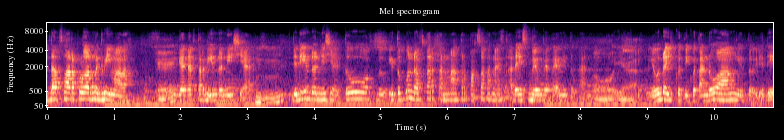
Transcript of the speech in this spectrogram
daftar ke luar negeri malah Oke. nggak daftar di Indonesia Mm-mm. jadi Indonesia itu waktu itu pun daftar karena terpaksa karena ada SBMPTN itu kan Oh ya. ya udah ikut ikutan doang gitu jadi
